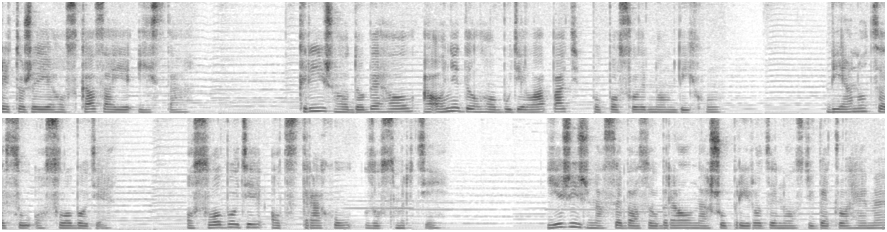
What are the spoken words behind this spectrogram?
pretože jeho skaza je istá. Kríž ho dobehol a onedlho bude lápať po poslednom dychu. Vianoce sú o slobode. O slobode od strachu zo smrti. Ježiš na seba zobral našu prirodzenosť v Betleheme,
